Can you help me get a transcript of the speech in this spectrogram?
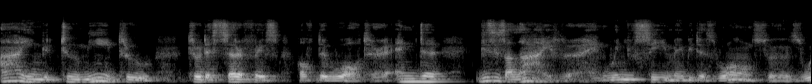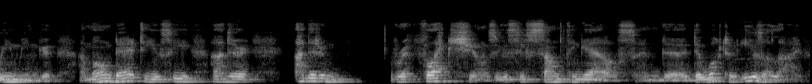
eyeing to me through through the surface of the water. And uh, this is alive. And when you see maybe the swans uh, swimming among that you see other other reflections. You see something else. And uh, the water is alive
